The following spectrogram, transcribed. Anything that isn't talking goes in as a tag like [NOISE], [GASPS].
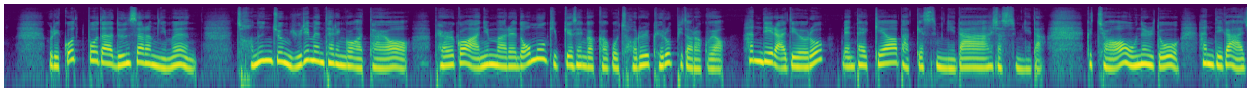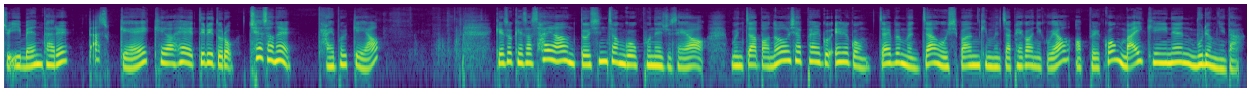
우리 꽃보다 눈사람님은 저는 좀 유리 멘탈인 것 같아요. 별거 아닌 말에 너무 깊게 생각하고 저를 괴롭히더라고요. 한디 라디오로 멘탈 케어 받겠습니다. 하셨습니다. 그쵸. 오늘도 한디가 아주 이 멘탈을 따숩게 케어해 드리도록 최선을 다해볼게요. 계속해서 사연 또 신청곡 보내주세요. 문자번호 샵8910, 짧은 문자 50원, 긴 문자 100원이고요. 어플콩 마이케이는 무료입니다.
